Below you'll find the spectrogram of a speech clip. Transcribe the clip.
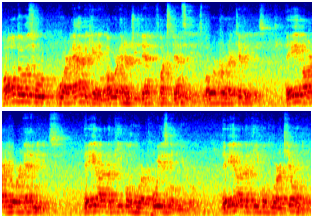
all those who, who are advocating lower energy den flux densities, lower productivities, they are your enemies. They are the people who are poisoning you. They are the people who are killing you.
